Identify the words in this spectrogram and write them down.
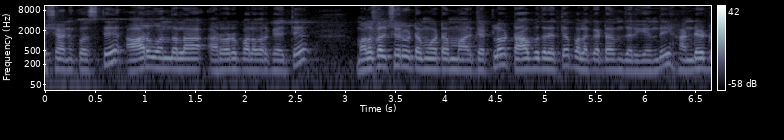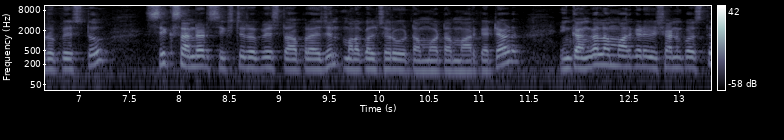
విషయానికి వస్తే ఆరు వందల అరవై రూపాయల వరకు అయితే మొలకల్చూరు టమోటా మార్కెట్లో టాప్ ధర అయితే పలకటం జరిగింది. Hundred rupees to six hundred sixty rupees top price in Molakala tomato market yard. ఇంకా అంగళం మార్కెట్ విషయానికి వస్తే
